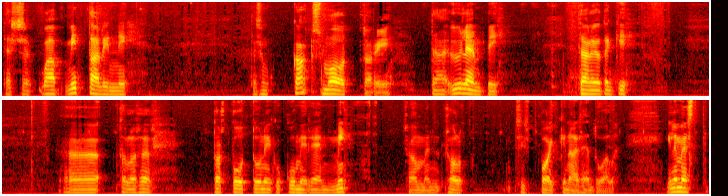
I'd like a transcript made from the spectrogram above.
Tässä vaan mittailin, niin tässä on kaksi moottoria. Tää ylempi, tää oli jotenkin öö, tosta puuttuu niinku kumiremmi. Se on mennyt, se on ollut siis poikkinaiseen tuolla. Ilmeisesti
